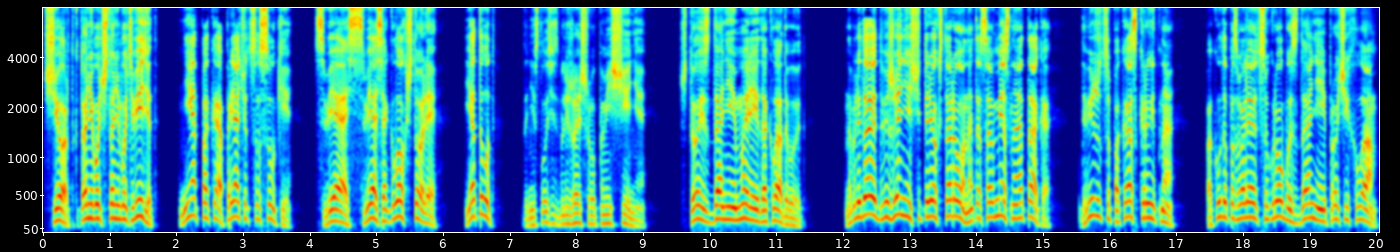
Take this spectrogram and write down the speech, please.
«Черт, кто-нибудь что-нибудь видит?» «Нет пока, прячутся суки!» «Связь! Связь! Оглох, что ли?» «Я тут!» — донеслось из ближайшего помещения. «Что из здания мэрии докладывают?» «Наблюдают движение с четырех сторон. Это совместная атака. Движутся пока скрытно. Покуда позволяют сугробы, здания и прочий хлам.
